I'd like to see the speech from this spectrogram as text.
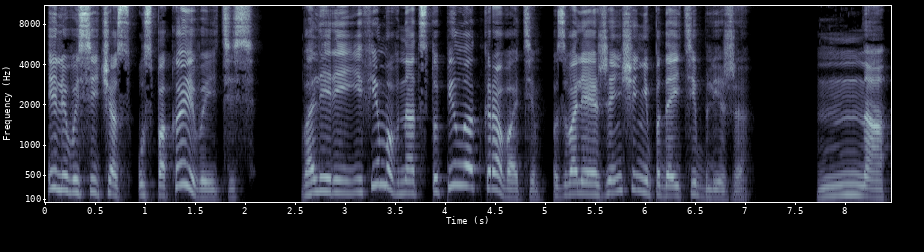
или вы сейчас успокаиваетесь?» Валерия Ефимовна отступила от кровати, позволяя женщине подойти ближе. «На!»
